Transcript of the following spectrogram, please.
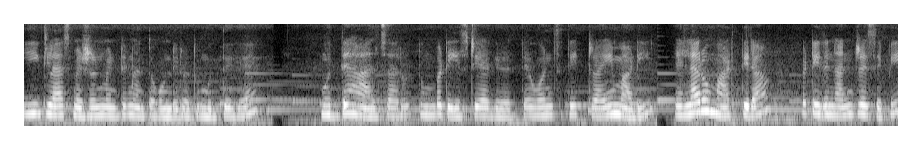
ಈ ಗ್ಲಾಸ್ ಮೆಷರ್ಮೆಂಟಿಗೆ ನಾನು ತೊಗೊಂಡಿರೋದು ಮುದ್ದೆಗೆ. ಮುದ್ದೆ, ಹಾಲು ಸಾರು ತುಂಬ ಟೇಸ್ಟಿಯಾಗಿರುತ್ತೆ. ಒಂದು ಸತಿ ಟ್ರೈ ಮಾಡಿ. ಎಲ್ಲರೂ ಮಾಡ್ತೀರಾ? ಬಟ್ ಇದು ನನ್ನ ರೆಸಿಪಿ.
